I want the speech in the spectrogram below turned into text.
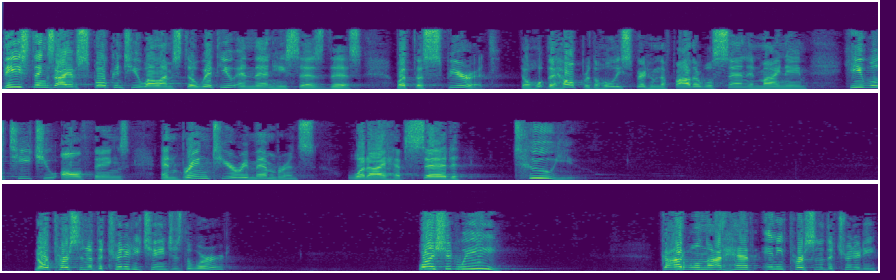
These things I have spoken to you while I'm still with you. And then he says this, but the Spirit, the, the Helper, the Holy Spirit, whom the Father will send in my name, he will teach you all things and bring to your remembrance what I have said to you. No person of the Trinity changes the word. Why should we? God will not have any person of the Trinity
